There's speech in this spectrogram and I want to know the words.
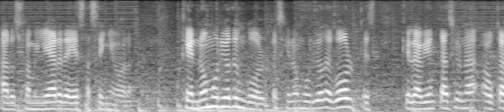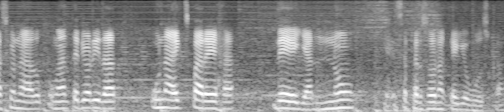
a los familiares de esa señora, que no murió de un golpe, sino murió de golpes que le habían ocasionado con anterioridad una expareja de ella, no esa persona que ellos buscan.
